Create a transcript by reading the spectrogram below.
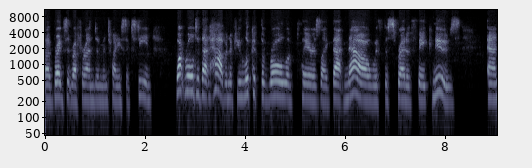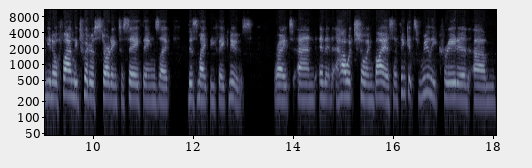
uh, Brexit referendum in 2016. What role did that have? And if you look at the role of players like that now with the spread of fake news, and you know, finally Twitter's starting to say things like this might be fake news, right? And and it, how it's showing bias. I think it's really created um,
